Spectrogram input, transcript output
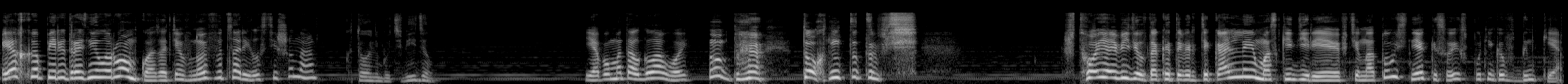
Эхо передразнило Ромку, а затем вновь воцарилась тишина. Кто-нибудь видел? Я помотал головой. Ну, Тох, ну ты... Что я видел, так это вертикальные мазки деревьев, темноту, снег и своих спутников в дымке.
